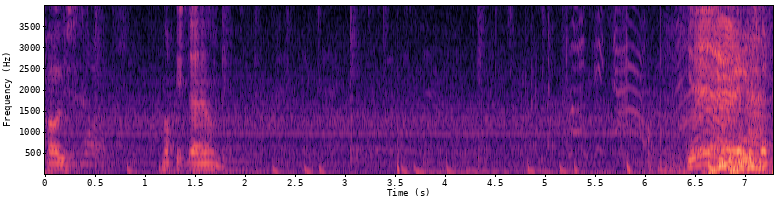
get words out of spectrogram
post. Knock it down. Yes!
